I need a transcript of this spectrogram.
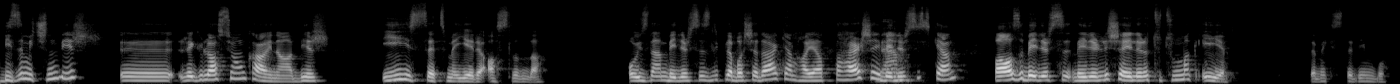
bizim için bir e, regülasyon kaynağı, bir iyi hissetme yeri aslında. O yüzden belirsizlikle baş ederken hayatta her şey ben... belirsizken bazı belirsiz, belirli şeylere tutunmak iyi. Demek istediğim bu.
